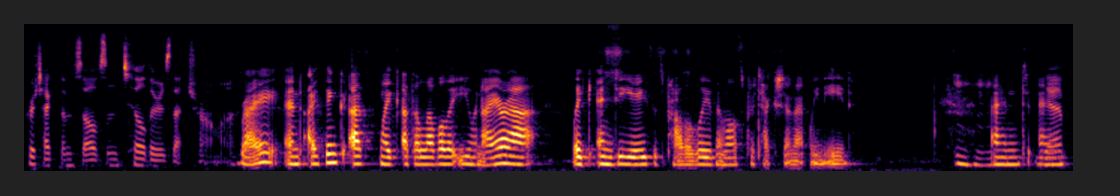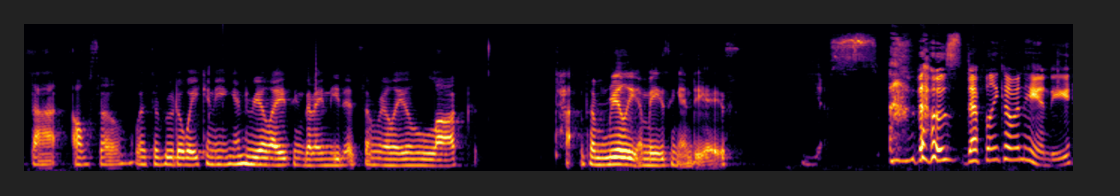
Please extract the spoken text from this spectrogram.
protect themselves until there's that trauma. Right. And I think at like at the level that you and I are at, like NDAs is probably the most protection that we need. Mm-hmm. And and yep. that also was a rude awakening and realizing that I needed some really luck, t- some really amazing NDAs. Yes, those definitely come in handy.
